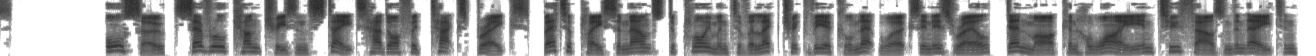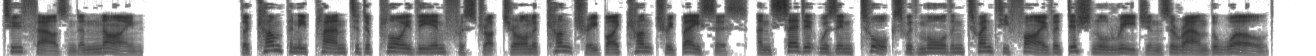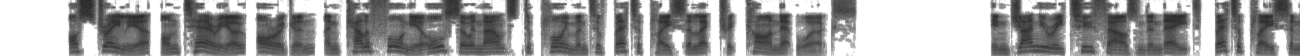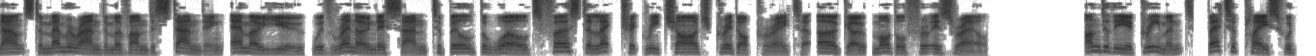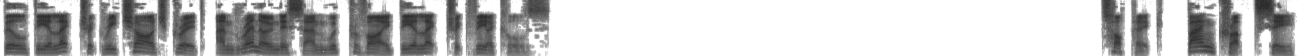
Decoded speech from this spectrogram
Also, several countries and states had offered tax breaks. Better Place announced deployment of electric vehicle networks in Israel, Denmark, and Hawaii in 2008 and 2009. The company planned to deploy the infrastructure on a country-by-country -country basis, and said it was in talks with more than 25 additional regions around the world. Australia, Ontario, Oregon, and California also announced deployment of Better Place electric car networks. In January 2008, Better Place announced a Memorandum of Understanding MOU with Renault-Nissan to build the world's first electric recharge grid operator ERGO model for Israel. Under the agreement, Better Place would build the electric recharge grid, and Renault-Nissan would provide the electric vehicles. Topic: Bankruptcy.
